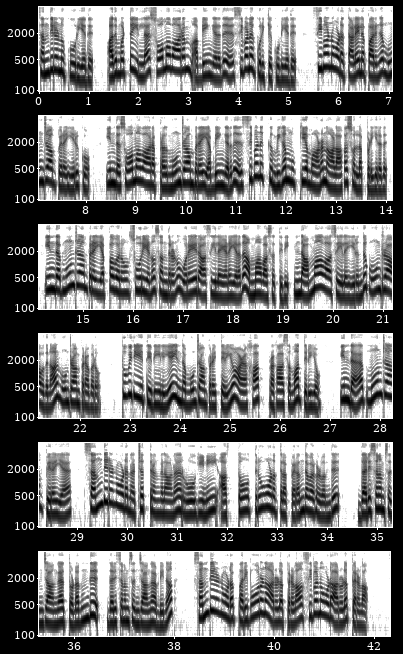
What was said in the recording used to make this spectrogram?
சந்திரனுக்குரியது அது மட்டும் இல்ல சோமவாரம் அப்படிங்கிறது சிவனை குறிக்கக்கூடியது. சிவனோட தலையில் பாருங்க மூன்றாம் பிறை இருக்கும். இந்த சோமவார பிர மூன்றாம் பிறை அப்படிங்கிறது சிவனுக்கு மிக முக்கியமான நாளாக சொல்லப்படுகிறது. இந்த மூன்றாம் பிறை எப்ப வரும்? சூரியனும் சந்திரனும் ஒரே ராசியில இணைகிறது அமாவாசை திதி. இந்த அமாவாசையில இருந்து மூன்றாவது நாள் மூன்றாம் பிறை வரும். துவிதிய திதியிலேயே இந்த மூன்றாம் பிறை தெரியும் அழகா பிரகாசமா தெரியும். இந்த மூன்றாம் பிறைய சந்திரனோட நட்சத்திரங்களான ரோகிணி அஸ்தம் திருவோணத்துல பிறந்தவர்கள் வந்து தரிசனம் செஞ்சாங்க. தொடர்ந்து தரிசனம் செஞ்சாங்க அப்படின்னா சந்திரனோட பரிபூரண அருளை பெறலாம் சிவனோட அருளை பெறலாம்.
